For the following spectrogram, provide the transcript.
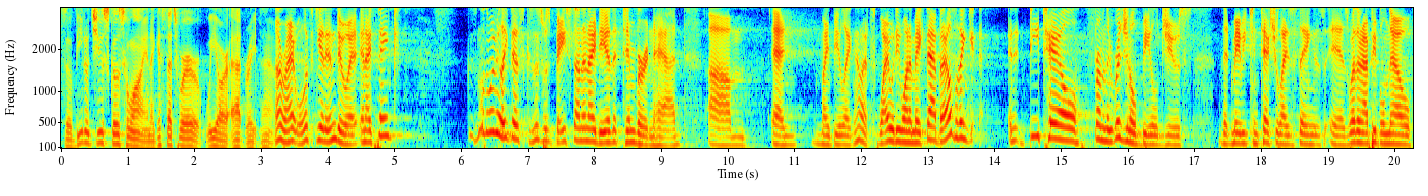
so Beetlejuice Goes Hawaiian. I guess that's where we are at right now. All right, well, let's get into it. And I think because with a movie like this, because this was based on an idea that Tim Burton had, um, and might be like, oh, that's why would he want to make that? But I also think a detail from the original Beetlejuice that maybe contextualizes things is whether or not people know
